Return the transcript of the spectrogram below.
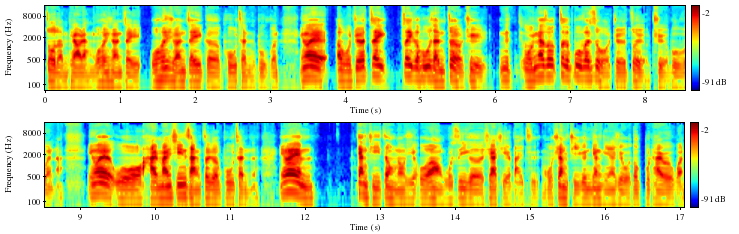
做的很漂亮，我很喜欢这一，我很喜欢这一个铺陈的部分，因为呃，我觉得这这个铺陈最有趣，那我应该说这个部分是我觉得最有趣的部分啊，因为我还蛮欣赏这个铺陈的，因为。象棋这种东西，我啊，我是一个下棋的白痴，我象棋跟象棋那些我都不太会玩，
